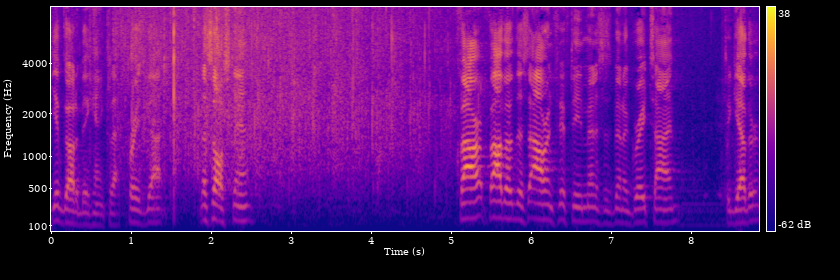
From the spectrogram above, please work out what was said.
Give God a big hand clap. Praise God. Let's all stand. Father, this hour and 15 minutes has been a great time together.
